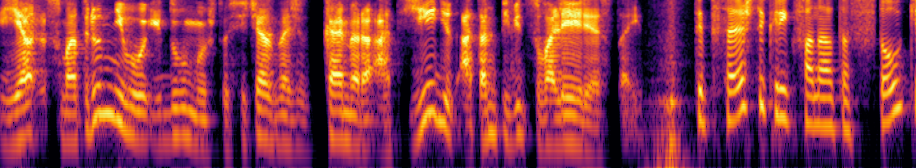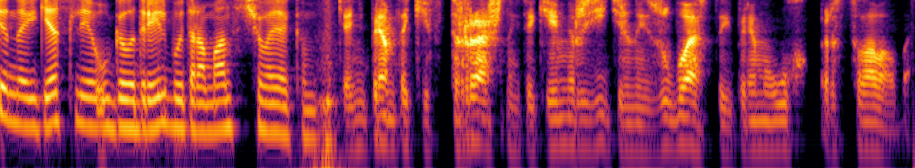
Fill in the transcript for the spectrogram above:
Я смотрю на него и думаю, что сейчас, значит, камера отъедет, а там певица Валерия стоит. Ты представляешь себе крик фанатов Толкина, если у Галадриэль будет роман с человеком? Они прям такие страшные, такие омерзительные, зубастые, прямо ух, расцеловал бы.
